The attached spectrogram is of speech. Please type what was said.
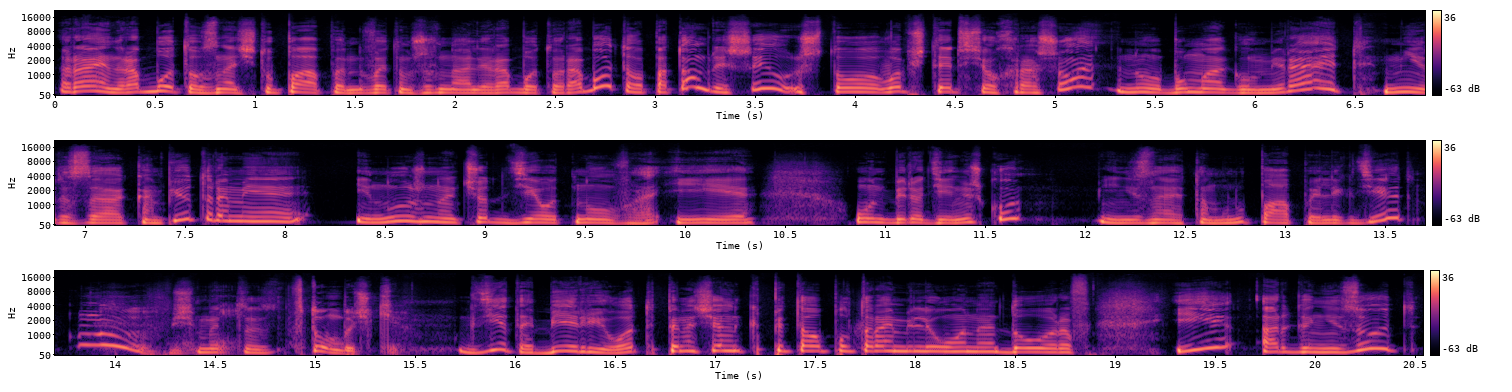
Райан работал, значит, у папы в этом журнале работал, работал, а потом решил, что, в общем-то, это все хорошо, но бумага умирает, мир за компьютерами, и нужно что-то делать новое. И он берет денежку, я не знаю, там, ну, папа или где. Ну, в общем, это... В тумбочке. Где-то берет первоначальный капитал полтора миллиона долларов и организует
